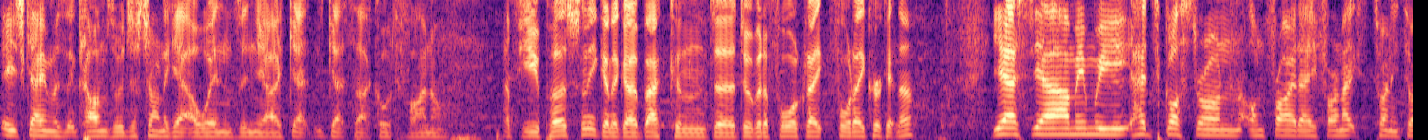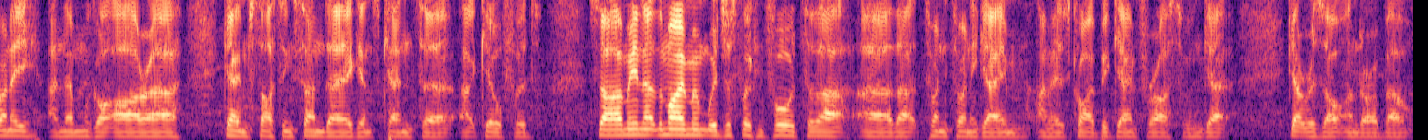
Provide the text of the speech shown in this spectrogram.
each game as it comes. We're just trying to get our wins and know, get get to that quarter final. And for you personally, going to go back and uh, do a bit of four day, four day cricket now? Yes, yeah. I mean, we head to Gloucester on, on Friday for our next 2020, and then we've got our uh, game starting Sunday against Kent uh, at Guildford. So, I mean, at the moment, we're just looking forward to that uh, that 2020 game. I mean, it's quite a big game for us. We can get get a result under our belt.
